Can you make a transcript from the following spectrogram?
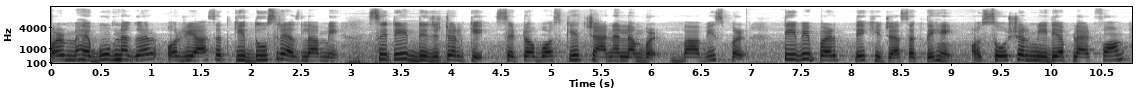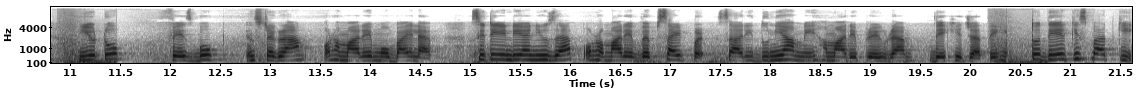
और महबूब नगर और रियासत के दूसरे अजला में सिटी डिजिटल के सेटॉप बॉक्स के चैनल नंबर 22 पर टीवी पर देखे जा सकते हैं और social media platform YouTube, Facebook Instagram और हमारे mobile app City India News app और हमारे वेबसाइट पर सारी दुनिया में हमारे प्रोग्राम देखे जाते हैं। तो देर किस बात की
